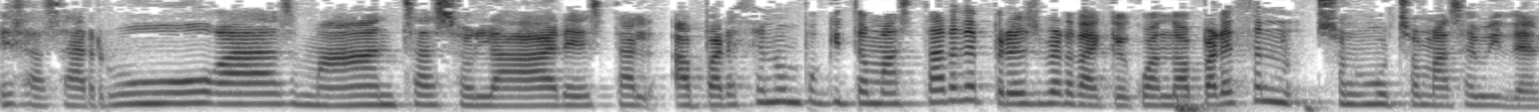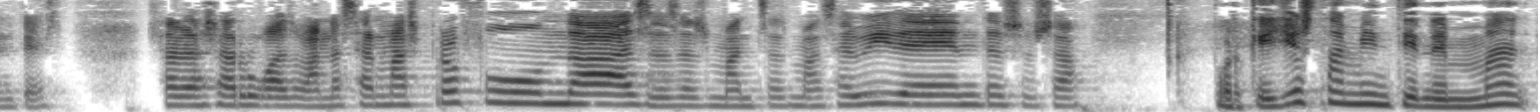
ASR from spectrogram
esas arrugas, manchas solares, tal, aparecen un poquito más tarde, pero es verdad que cuando aparecen son mucho más evidentes. O sea, las arrugas van a ser más profundas, esas manchas más evidentes, o sea... Porque ellos también tienen, man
